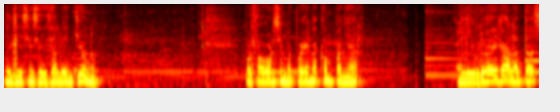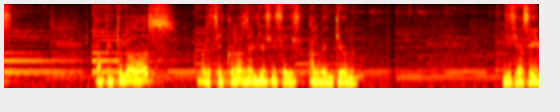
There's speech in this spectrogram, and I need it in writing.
del 16 al 21. Por favor, si me pueden acompañar, el libro de Gálatas capítulo 2, versículos del 16 al 21. Dice así,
